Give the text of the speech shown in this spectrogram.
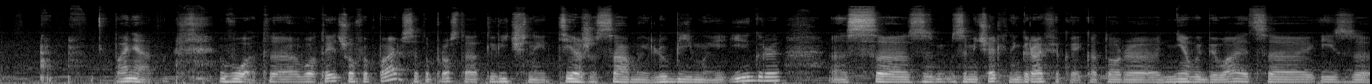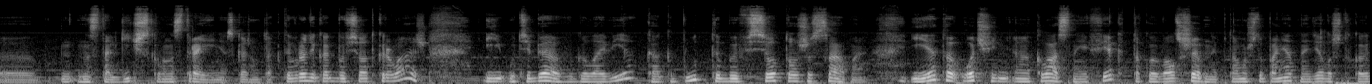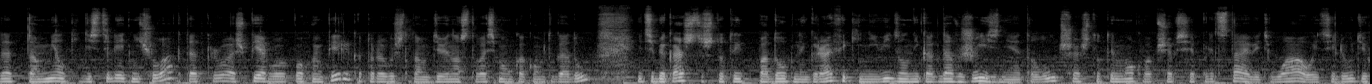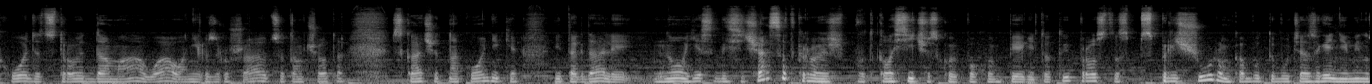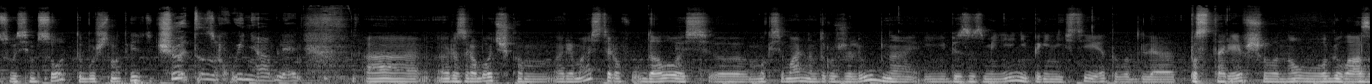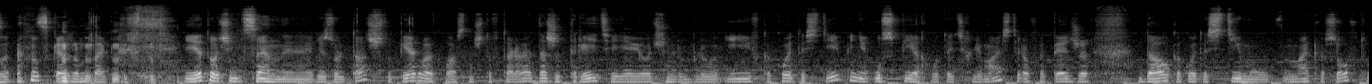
Понятно. Вот, э, вот Age of Empires это просто отличные, те же самые любимые игры э, с замечательной графикой, которая не выбивается из э, ностальгического настроения, скажем так. Ты вроде как бы все открываешь, и у тебя в голове как будто бы все то же самое. И это очень э, классный эффект, такой волшебный, потому что понятное дело, что когда ты там мелкий десятилетний чувак, ты открываешь первую эпоху Империи, которая вышла там в 98-м каком-то году, и тебе кажется, что ты подобной графики не видел никогда в жизни. Это лучшее, что ты мог вообще все представить. Вау, эти люди ходят, строят дома, вау, они разрушаются, там что-то скачут на конике и так далее. Но если ты сейчас откроешь вот классическую эпоху империи, то ты просто с, с прищуром, как будто бы у тебя зрение минус 800, ты будешь смотреть, что это за хуйня, блядь. А разработчикам ремастеров удалось э, максимально дружелюбно и без изменений перенести это вот для постаревшего нового глаза, скажем так. И это очень ценный результат, что первая классная, что вторая, даже третья я ее очень люблю. И в какой-то степени успех вот этих ремастеров опять же, дал какой-то стимул Microsoft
